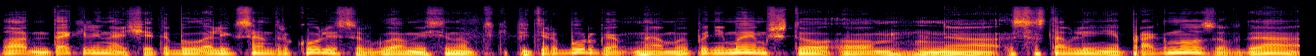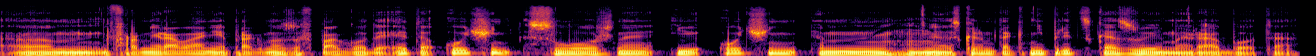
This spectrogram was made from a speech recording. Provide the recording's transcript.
Ладно, так или иначе, это был Александр Колесов, главный синоптик Петербурга. А Мы понимаем, что э, составление прогнозов, да, э, формирование прогнозов погоды, это очень сложная и очень, э, скажем так, непредсказуемая работа.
